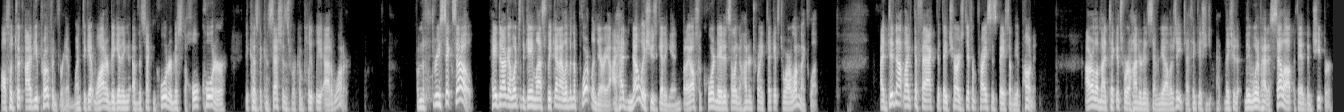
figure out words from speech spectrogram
Also took ibuprofen for him. Went to get water beginning of the second quarter, missed the whole quarter because the concessions were completely out of water. From the 360, Hey, Doug, I went to the game last weekend. I live in the Portland area. I had no issues getting in, but I also coordinated selling 120 tickets to our alumni club. I did not like the fact that they charged different prices based on the opponent. Our alumni tickets were $170 each. I think they should they should they would have had a sellout if they had been cheaper.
